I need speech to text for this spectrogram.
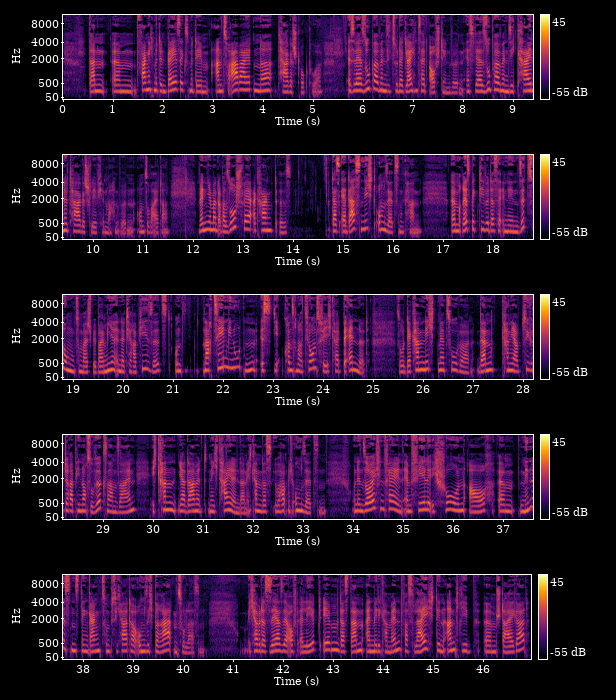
Dann ähm, fange ich mit den Basics, mit dem an zu arbeiten, ne? Tagesstruktur. Es wäre super, wenn Sie zu der gleichen Zeit aufstehen würden. Es wäre super, wenn Sie keine Tagesschläfchen machen würden und so weiter. Wenn jemand aber so schwer erkrankt ist, dass er das nicht umsetzen kann, ähm, respektive, dass er in den Sitzungen zum Beispiel bei mir in der Therapie sitzt und nach zehn Minuten ist die Konzentrationsfähigkeit beendet. So, der kann nicht mehr zuhören. Dann kann ja Psychotherapie noch so wirksam sein. Ich kann ja damit nicht heilen dann. Ich kann das überhaupt nicht umsetzen. Und in solchen Fällen empfehle ich schon auch ähm, mindestens den Gang zum Psychiater, um sich beraten zu lassen ich habe das sehr, sehr oft erlebt eben, dass dann ein Medikament, was leicht den Antrieb ähm, steigert,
